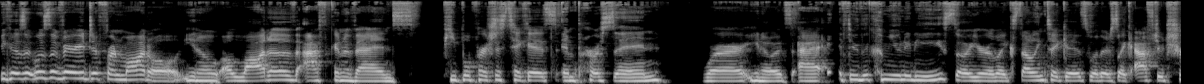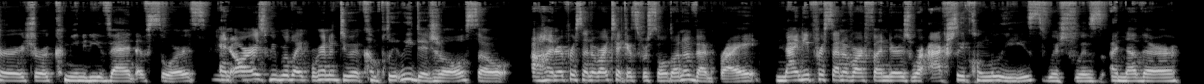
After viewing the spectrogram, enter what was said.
because it was a very different model. You know, a lot of African events, people purchase tickets in person where you know it's at through the community so you're like selling tickets whether it's like after church or a community event of sorts mm-hmm. and ours we were like we're going to do it completely digital so 100% of our tickets were sold on Eventbrite. 90% of our funders were actually Congolese, which was another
